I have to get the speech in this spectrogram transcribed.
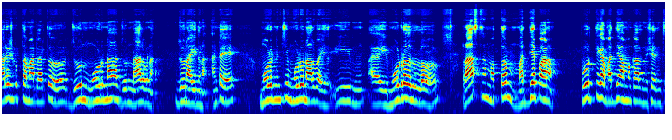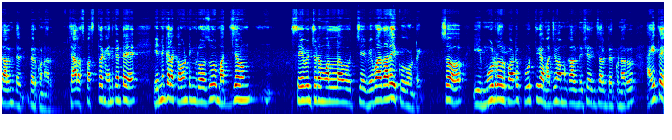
హరీష్ గుప్తా మాట్లాడుతూ జూన్ మూడున జూన్ నాలుగున జూన్ ఐదున అంటే మూడు నుంచి మూడు నాలుగు ఐదు. ఈ ఈ మూడు రోజుల్లో రాష్ట్రం మొత్తం మద్యపానం పూర్తిగా మద్య అమ్మకాలు నిషేధించాలని పేర్కొన్నారు. చాలా స్పష్టంగా ఎందుకంటే ఎన్నికల కౌంటింగ్ రోజు మద్యం సేవించడం వల్ల వచ్చే వివాదాలే ఎక్కువగా ఉంటాయి. సో ఈ మూడు రోజుల పాటు పూర్తిగా మద్యం అమ్మకాలు నిషేధించాలని పేర్కొన్నారు. అయితే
